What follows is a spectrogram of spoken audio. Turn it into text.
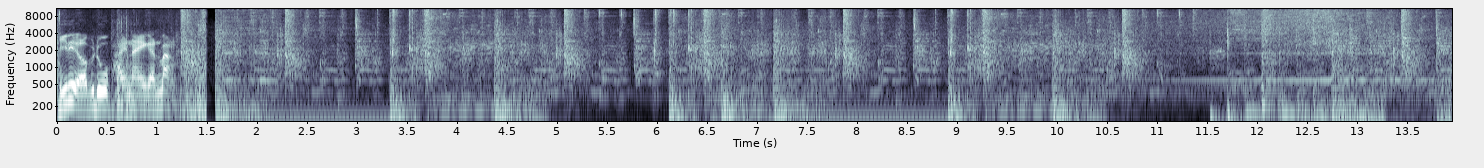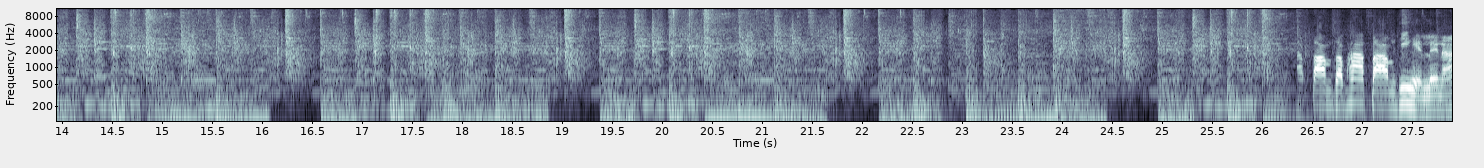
ทีนี้เดี๋ยวเราไปดูภายในกันบ้าง ตามสภาพตามที่เห็นเลยนะ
